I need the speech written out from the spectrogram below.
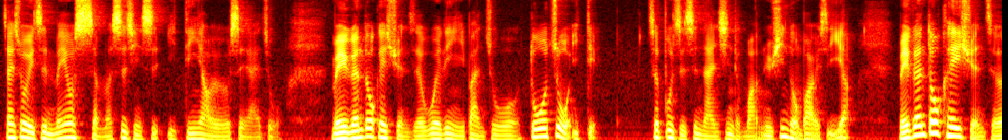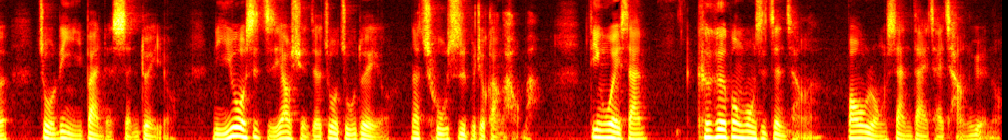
再说一次，没有什么事情是一定要由谁来做，每个人都可以选择为另一半做多做一点。这不只是男性同胞，女性同胞也是一样，每个人都可以选择做另一半的神队友。你若是只要选择做猪队友，那出事不就刚好吗？定位三，磕磕碰碰是正常啊，包容善待才长远哦。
